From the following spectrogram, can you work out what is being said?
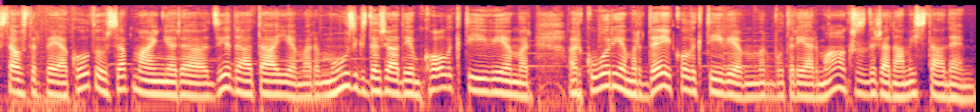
savstarpējā kultūras apmaiņa ar dziedātājiem, ar mūzikas dažādiem kolektīviem, ar, ar koriem, ar deju kolektīviem, varbūt arī ar mākslas dažādām izstādēm?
